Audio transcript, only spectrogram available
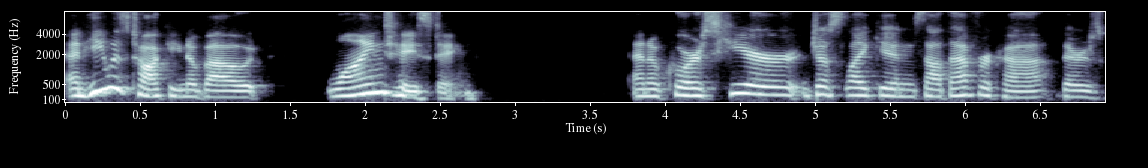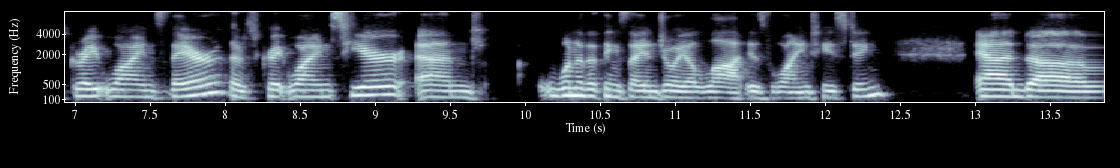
and he was talking about wine tasting. And of course, here, just like in South Africa, there's great wines there, there's great wines here. And one of the things I enjoy a lot is wine tasting and uh,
